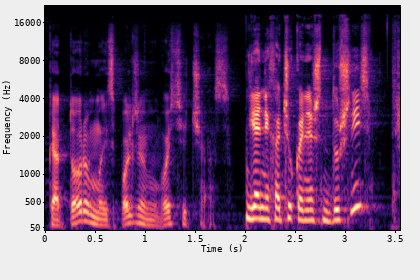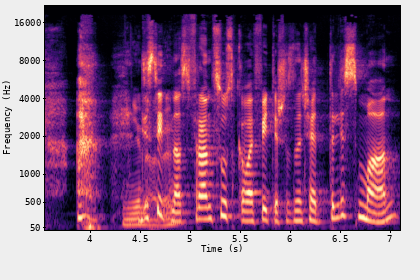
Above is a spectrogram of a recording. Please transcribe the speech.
в котором мы используем его сейчас. Я не хочу, конечно, душнить, Не Действительно, надо. с французского фетиш означает талисман.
